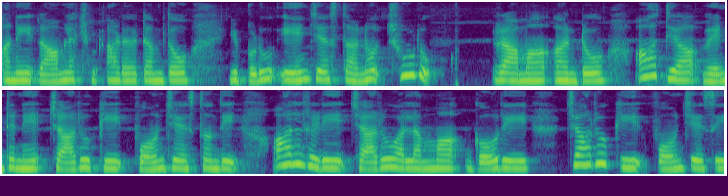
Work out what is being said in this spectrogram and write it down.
అని రామలక్ష్మి అడగటంతో ఇప్పుడు ఏం చేస్తానో చూడు. రామ అంటూ ఆద్య వెంటనే చారుకి ఫోన్ చేస్తుంది. ఆల్రెడీ చారు వాళ్ళమ్మ గౌరీ చారుకి ఫోన్ చేసి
